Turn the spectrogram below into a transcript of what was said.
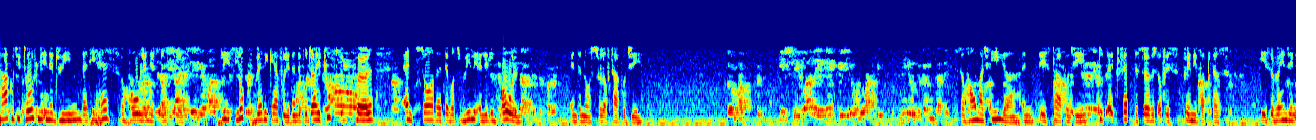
Thakurji told me in a dream that he has a hole in his nostril. Please look very carefully. Then the pujari took the pearl and saw that there was really a little hole in the nostril of Thakurji. So how much eager is Thakur Ji to accept the service of his Premi Bhaktas? He is arranging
